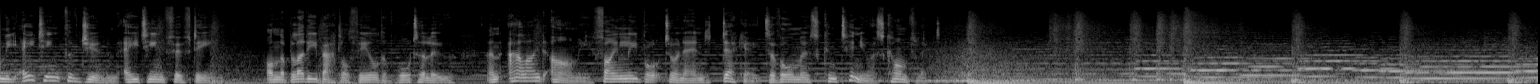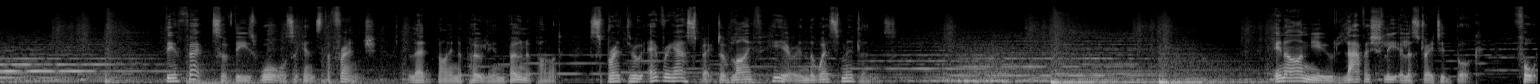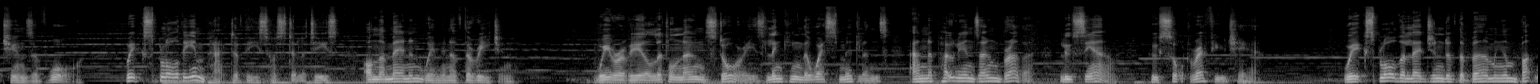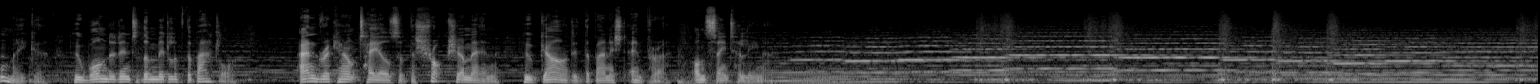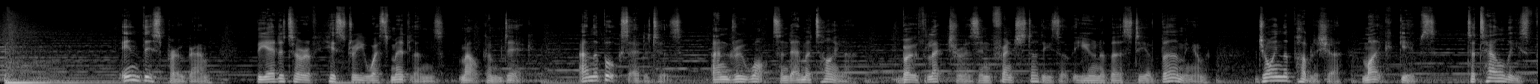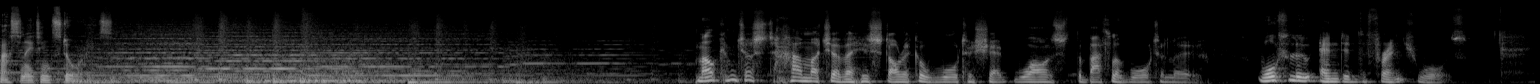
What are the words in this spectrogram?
On the 18th of June 1815, on the bloody battlefield of Waterloo, an Allied army finally brought to an end decades of almost continuous conflict. The effects of these wars against the French, led by Napoleon Bonaparte, spread through every aspect of life here in the West Midlands. In our new lavishly illustrated book, Fortunes of War, we explore the impact of these hostilities on the men and women of the region. We reveal little known stories linking the West Midlands and Napoleon's own brother, Lucien, who sought refuge here. We explore the legend of the Birmingham button maker who wandered into the middle of the battle, and recount tales of the Shropshire men who guarded the banished emperor on St. Helena. In this programme, the editor of History West Midlands, Malcolm Dick, and the book's editors, Andrew Watts and Emma Tyler, both lecturers in French studies at the University of Birmingham, join the publisher, Mike Gibbs, to tell these fascinating stories. Malcolm, just how much of a historical watershed was the Battle of Waterloo? Waterloo ended the French wars.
